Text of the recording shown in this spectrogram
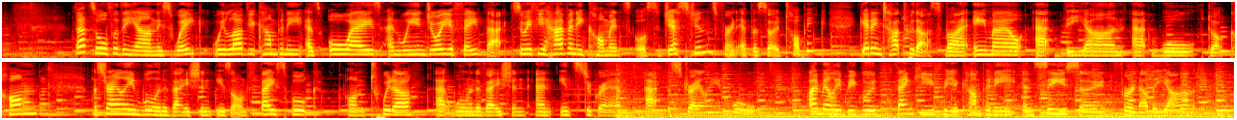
That's all for the yarn this week. We love your company as always and we enjoy your feedback. So if you have any comments or suggestions for an episode topic, get in touch with us via email at theyarn at wool.com. Australian Wool Innovation is on Facebook, on Twitter at Wool Innovation, and Instagram at Australian Wool. I'm Ellie Bigwood. Thank you for your company and see you soon for another yarn.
